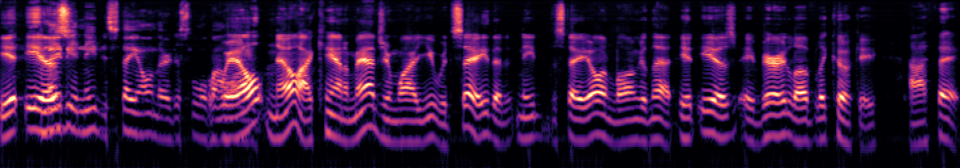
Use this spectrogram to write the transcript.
it is. Maybe it needed to stay on there just a little while. well, longer. no, I can't imagine why you would say that it needed to stay on longer than that. It is a very lovely cookie, I think.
